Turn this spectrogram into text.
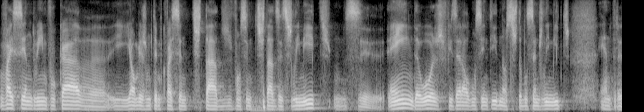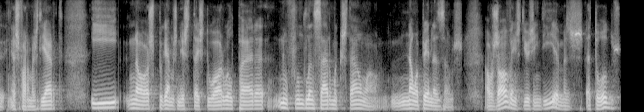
vai sendo invocada e ao mesmo tempo que vai sendo testados, vão sendo testados esses limites. Se ainda hoje fizer algum sentido nós estabelecemos limites entre as formas de arte. E nós pegamos neste texto do Orwell para, no fundo, lançar uma questão, não apenas aos, aos jovens de hoje em dia, mas a todos,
